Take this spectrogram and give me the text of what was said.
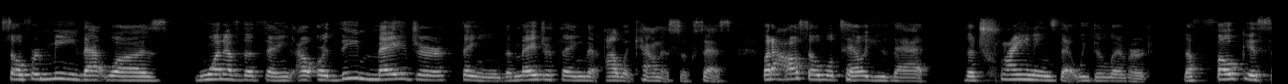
So for me, that was one of the things, or the major theme, the major thing that I would count as success. But I also will tell you that the trainings that we delivered, the focus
